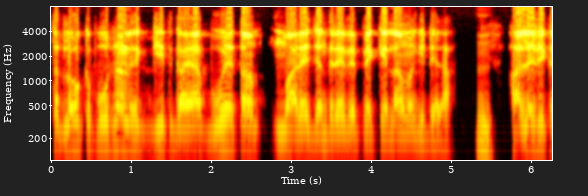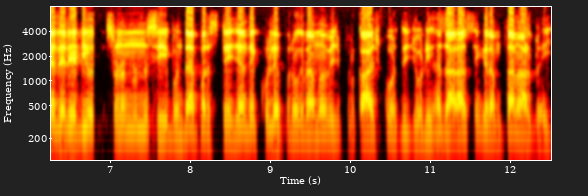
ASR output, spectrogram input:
ਤਰਲੋਕ ਕਪੂਰ ਨਾਲ ਇੱਕ ਗੀਤ ਗਾਇਆ ਬੂਏ ਤਾਂ ਮਾਰੇ ਜੰਦਰੇ ਵੇ ਪੇਕੇ ਲਾਵਾਂਗੀ ਡੇਰਾ। ਹਾਲੇ ਵੀ ਕਦੇ ਰੇਡੀਓ ਸੁਣਨ ਨੂੰ ਨਸੀਬ ਹੁੰਦਾ ਪਰ ਸਟੇਜਾਂ ਦੇ ਖੁੱਲੇ ਪ੍ਰੋਗਰਾਮਾਂ ਵਿੱਚ ਪ੍ਰਕਾਸ਼ ਕੋਸ਼ ਦੀ ਜੋੜੀ ਹਜ਼ਾਰਾ ਸਿੰਘ ਰਮਤਾ ਨਾਲ ਰਹੀ।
